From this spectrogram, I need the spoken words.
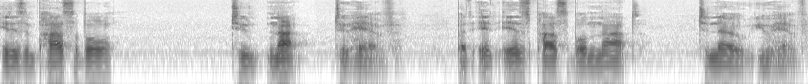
It is impossible to not to have, but it is possible not to know you have.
